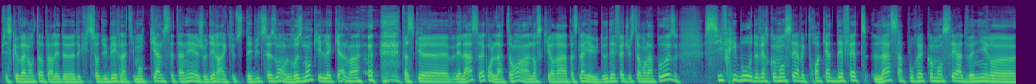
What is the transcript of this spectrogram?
Puisque Valentin parlait de, de Christian Dubé relativement calme cette année, je veux dire avec ce début de saison, heureusement qu'il est calme, hein. parce que là c'est vrai qu'on l'attend hein, lorsqu'il y aura parce que là il y a eu deux défaites juste avant la pause. Si Fribourg devait recommencer avec 3-4 défaites, là ça pourrait commencer à devenir euh,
